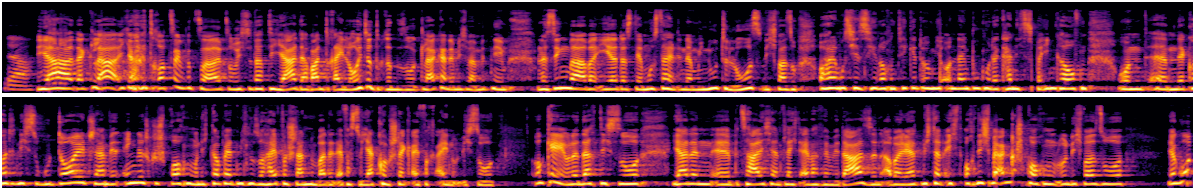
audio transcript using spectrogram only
Ja. Ja, na klar, ich habe trotzdem bezahlt. So, ich dachte, ja, da waren drei Leute drin, so klar kann er mich mal mitnehmen. Und das Ding war aber eher, dass der musste halt in der Minute los und ich war so, oh, da muss ich jetzt hier noch ein Ticket irgendwie online buchen oder kann ich das bei ihm kaufen? Und ähm, der konnte nicht so gut Deutsch, da haben wir Englisch gesprochen und ich glaube, er hat mich nur so halb verstanden und war dann einfach so, ja komm, steig einfach ein und ich so, okay. Und dann dachte ich so, ja, dann äh, bezahle ich dann vielleicht einfach, wenn wir da sind. Aber der hat mich dann echt auch nicht mehr angesprochen und ich war so, ja gut,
